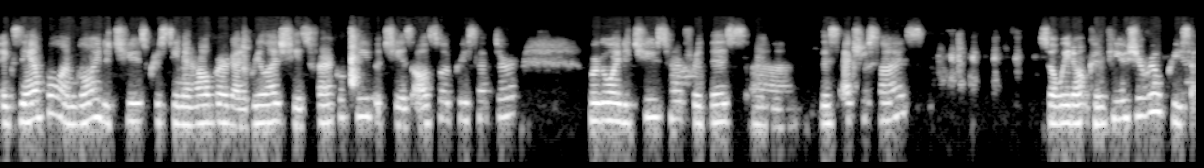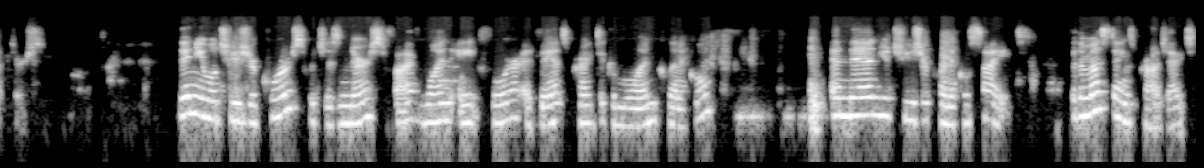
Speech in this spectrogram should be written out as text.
example, I'm going to choose Christina Hallberg. I realize she is faculty, but she is also a preceptor. We're going to choose her for this, uh, this exercise so we don't confuse your real preceptors. Then you will choose your course, which is Nurse 5184 Advanced Practicum 1 Clinical. And then you choose your clinical site. For the Mustangs project,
